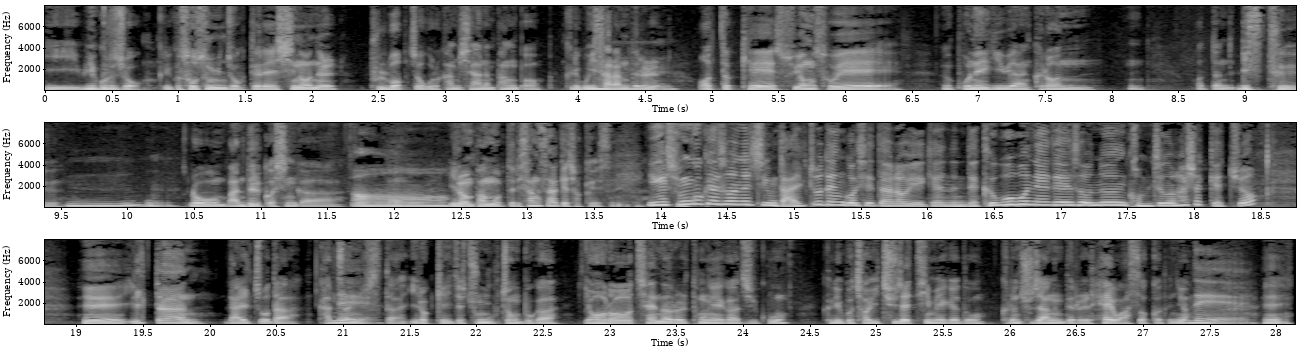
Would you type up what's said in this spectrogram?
이 위구르족 그리고 소수 민족들의 신원을 불법적으로 감시하는 방법 그리고 이 사람들을 음. 어떻게 수용소에 보내기 위한 그런 어떤 리스트로 음. 만들 것인가 아. 어, 이런 방법들이 상세하게 적혀 있습니다. 이게 중국에서는 지금 날조된 것이다라고 얘기하는데 그 부분에 대해서는 검증을 하셨겠죠? 예, 일단 날조다, 가짜 네. 뉴스다 이렇게 이제 중국 정부가 여러 채널을 통해 가지고 그리고 저희 취재팀에게도 그런 주장들을 해 왔었거든요. 네. 예.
